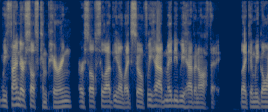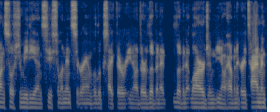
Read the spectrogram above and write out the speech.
we find ourselves comparing ourselves to a lot. You know, like so if we have maybe we have an off day, like and we go on social media and see someone on Instagram who looks like they're you know they're living it living it large and you know having a great time, and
